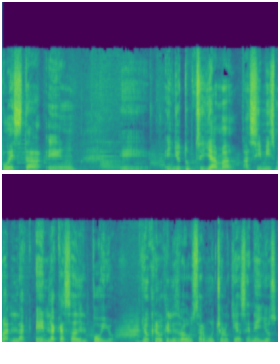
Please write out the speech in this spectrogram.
puesta en, eh, en YouTube se llama a sí misma En la Casa del Pollo. Yo creo que les va a gustar mucho lo que hacen ellos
